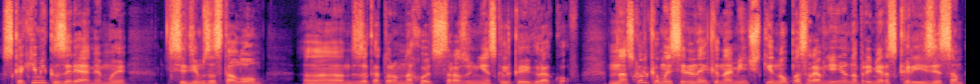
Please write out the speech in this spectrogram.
с какими козырями мы сидим за столом, за которым находится сразу несколько игроков. Насколько мы сильны экономически, ну, по сравнению, например, с кризисом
